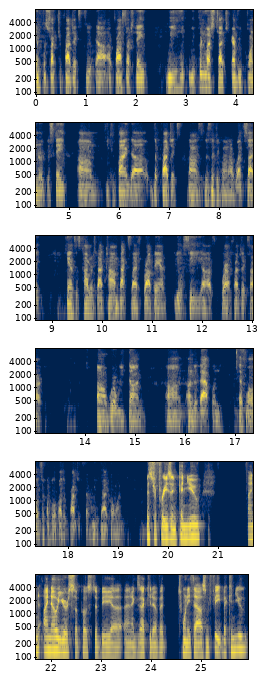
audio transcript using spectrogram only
infrastructure projects to, uh, across our state. We, we pretty much touch every corner of the state. Um, you can find uh, the projects uh, specifically on our website kansascommerce.com backslash broadband. You'll see uh, where our projects are, uh, where we've done uh, under that one, as well as a couple of other projects that we've got going. Mr. Friesen, can you, I, I know you're supposed to be a, an executive at 20,000 feet, but can you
